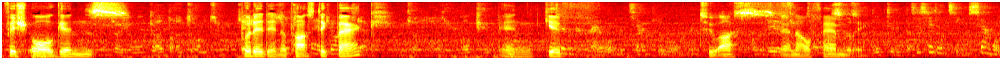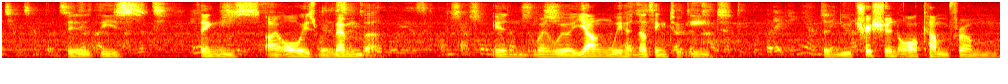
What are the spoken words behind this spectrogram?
fish organs, put it in a plastic bag and give to us and our family. The, these things I always remember. In when we were young, we had nothing to eat. The nutrition all come from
